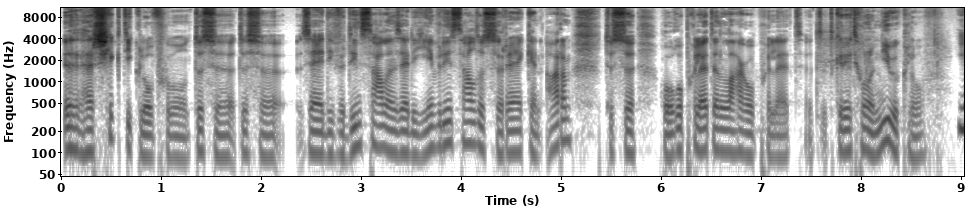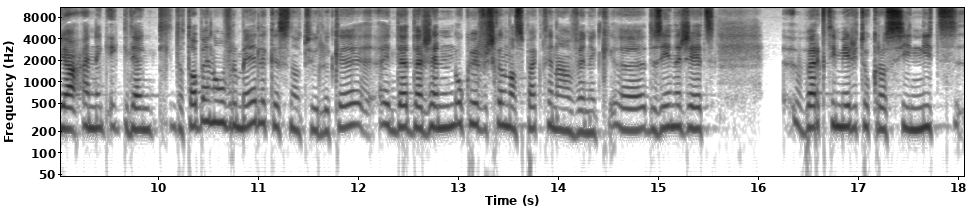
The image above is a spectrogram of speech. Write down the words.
herschikt, die kloof gewoon tussen, tussen zij die verdienst halen en zij die geen verdienst halen. Tussen rijk en arm. Tussen hoogopgeleid en laagopgeleid. Het, het creëert gewoon een nieuwe kloof. Ja, en ik, ik denk dat dat bijna onvermijdelijk is natuurlijk. Hè. Daar zijn ook weer verschillende aspecten aan, vind ik. Uh, dus enerzijds werkt die meritocratie niet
